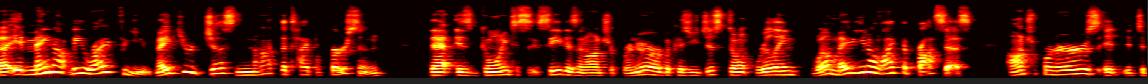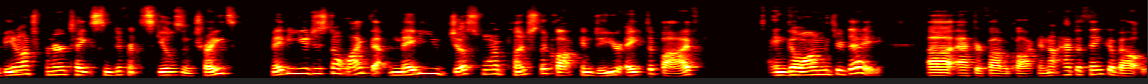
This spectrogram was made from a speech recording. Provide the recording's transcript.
Uh, it may not be right for you. Maybe you're just not the type of person that is going to succeed as an entrepreneur because you just don't really, well, maybe you don't like the process entrepreneurs, it, it, to be an entrepreneur takes some different skills and traits. Maybe you just don't like that. Maybe you just want to punch the clock and do your eight to five and go on with your day uh, after five o'clock and not have to think about,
